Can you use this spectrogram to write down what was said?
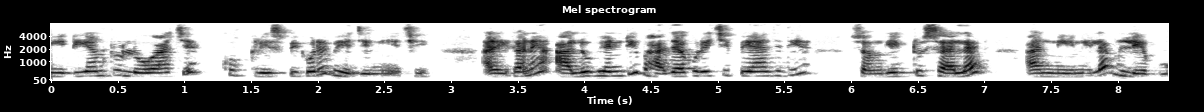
মিডিয়াম টু লো আছে খুব ক্রিস্পি করে ভেজে নিয়েছি। আর এখানে আলু ভেন্ডি ভাজা করেছি পেঁয়াজ দিয়ে। সঙ্গে একটু স্যালাড আর নিয়ে নিলাম লেবু।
